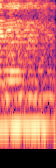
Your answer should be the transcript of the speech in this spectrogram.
My name is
